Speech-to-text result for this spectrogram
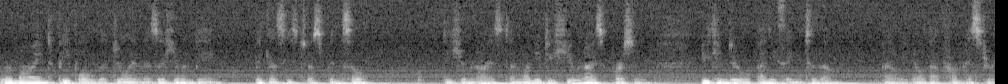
remind people that Julian is a human being because he's just been so dehumanized. And when you dehumanize a person, you can do anything to them, and we know that from history,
